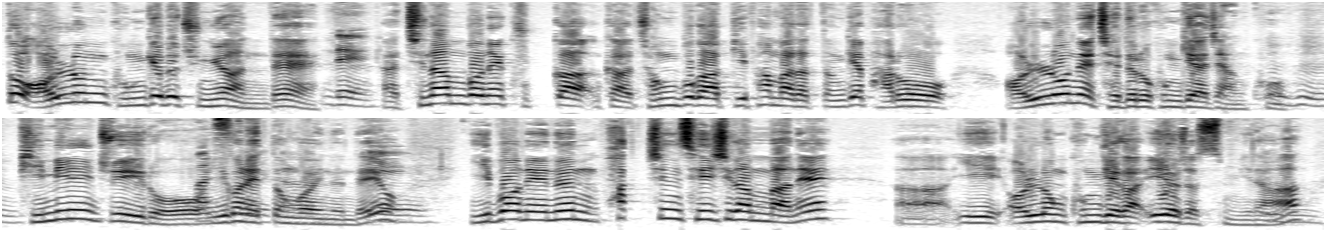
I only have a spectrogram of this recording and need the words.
또 언론 공개도 중요한데 네. 아, 지난번에 국가, 그러니까 정부가 비판받았던 게 바로 언론에 제대로 공개하지 않고 음흠. 비밀주의로 맞습니다. 일관했던 거였는데요. 예. 이번에는 확진 3시간 만에 아, 이 언론 공개가 이어졌습니다. 음.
